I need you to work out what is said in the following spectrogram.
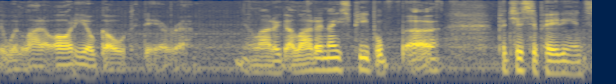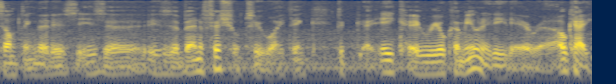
with a lot of audio gold there. Uh, a lot of a lot of nice people uh, participating in something that is is a, is a beneficial to I think a, a real community there. Okay.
